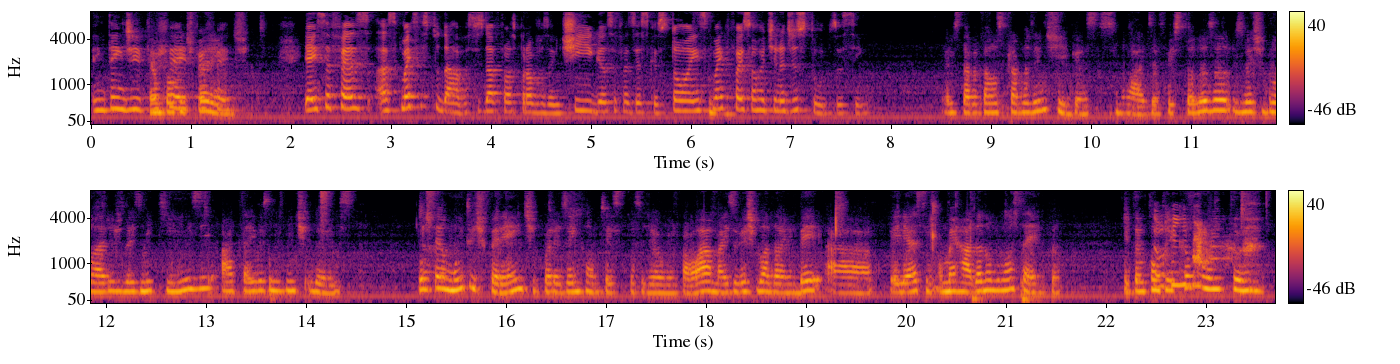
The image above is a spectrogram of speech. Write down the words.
Entendi, perfeito, é um pouco diferente. perfeito. E aí você fez. As, como é que você estudava? Você estudava pelas provas antigas, você fazia as questões? Como é que foi a sua rotina de estudos, assim? Eu estava pelas provas antigas, simuladas. Eu fiz todos os vestibulares de 2015 até 2022. Por ser muito diferente, por exemplo, não sei se você já ouviu falar, mas o vestibular da UNB, a, ele é assim, uma errada não uma certa. Então complica muito.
